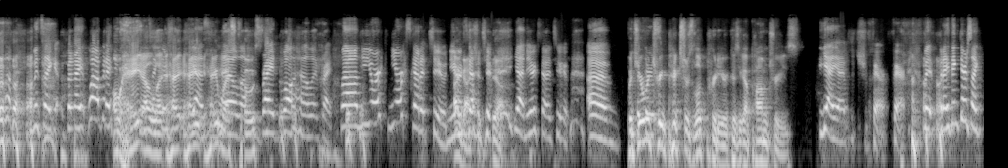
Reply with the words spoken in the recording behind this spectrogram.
it's like but i well but i think Oh, hey, it's like LA hey, hey, hey, West LA, Coast. right well hell right well new york new york's got it too new york's got got it too yeah. yeah new york's got it too um but your there's- retreat pictures look prettier because you got palm trees. yeah yeah fair fair but but i think there's like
